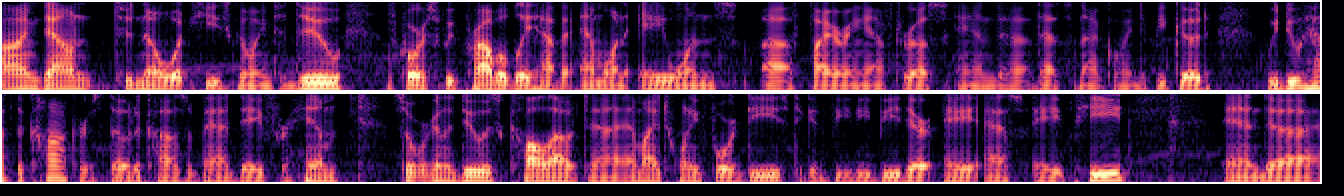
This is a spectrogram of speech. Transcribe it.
I'm down to know what he's going to do. Of course, we probably have M1A1s uh, firing after us, and uh, that's not going to be good. We do have the Conquers, though, to cause a bad day for him. So what we're going to do is call out uh, MI-24Ds to get VDV there ASAP. And uh,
